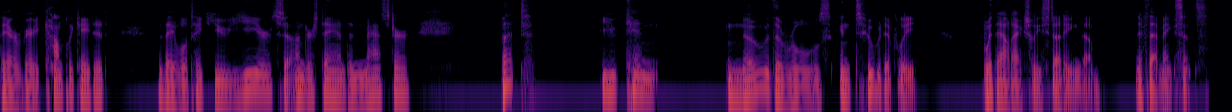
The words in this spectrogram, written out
they are very complicated, they will take you years to understand and master, but you can know the rules intuitively without actually studying them, if that makes sense.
